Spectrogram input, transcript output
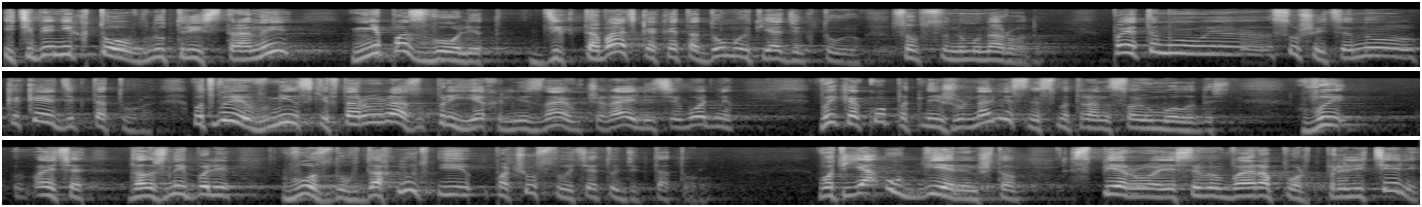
И тебе никто внутри страны не позволит диктовать, как это думают, я диктую собственному народу. Поэтому, э, слушайте, ну какая диктатура? Вот вы в Минске второй раз приехали, не знаю, вчера или сегодня. Вы как опытный журналист, несмотря на свою молодость, вы, знаете, должны были воздух вдохнуть и почувствовать эту диктатуру. Вот я уверен, что с первого, если вы в аэропорт прилетели,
